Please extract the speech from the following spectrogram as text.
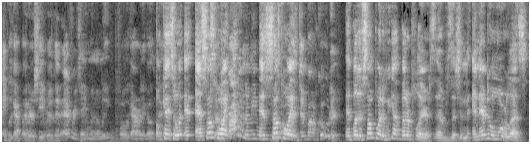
Think we got better receivers than every team in the league before we got rid of Tate. Okay, so at, at some So point, problem to me was, at some point- Jim Bob Cooter. but at some point, if we got better players at a position and they're doing more or less,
